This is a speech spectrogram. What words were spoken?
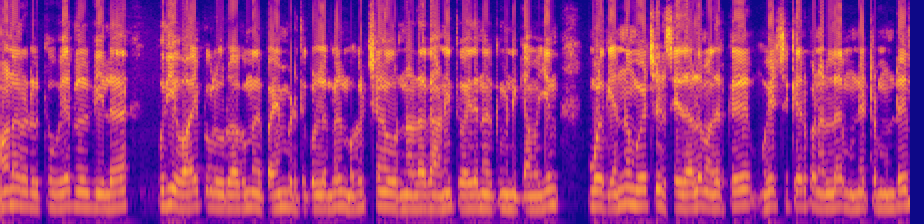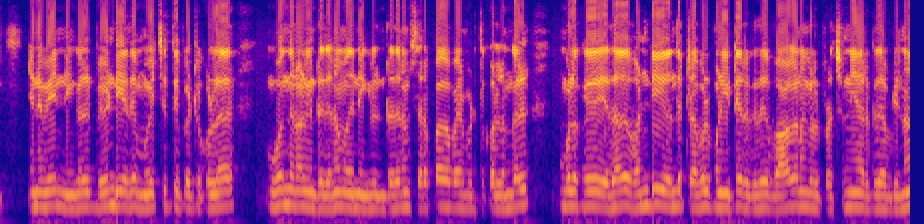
மாணவர்களுக்கு உயர்கல்வியில புதிய வாய்ப்புகள் உருவாகும் அதை பயன்படுத்திக் கொள்ளுங்கள். மகிழ்ச்சியான ஒரு நாளாக அனைத்து வயதினருக்கும் இன்னைக்கு அமையும். உங்களுக்கு என்ன முயற்சிகள் செய்தாலும் அதற்கு முயற்சிக்கேற்ப நல்ல முன்னேற்றம் உண்டு. எனவே நீங்கள் வேண்டியதை முயற்சித்து பெற்றுக்கொள்ள உகந்த நாள் இன்ற தினம் அதை நீங்கள் இன்ற தினம் சிறப்பாக பயன்படுத்திக் கொள்ளுங்கள். உங்களுக்கு ஏதாவது வண்டி வந்து ட்ராவல் பண்ணிகிட்டே இருக்குது வாகனங்கள் பிரச்சனையாக இருக்குது அப்படின்னா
